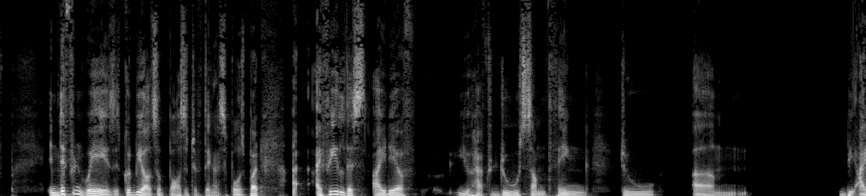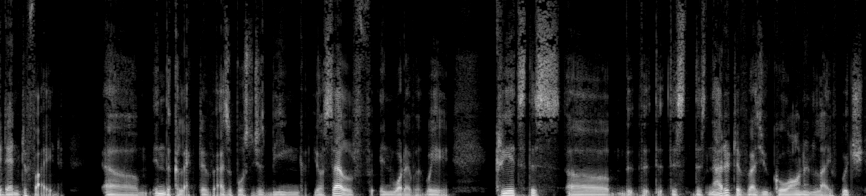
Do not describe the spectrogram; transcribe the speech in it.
in different ways. It could be also a positive thing, I suppose. But I, I feel this idea of you have to do something to um, be identified um, in the collective as opposed to just being yourself in whatever way creates this uh, this this narrative as you go on in life which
